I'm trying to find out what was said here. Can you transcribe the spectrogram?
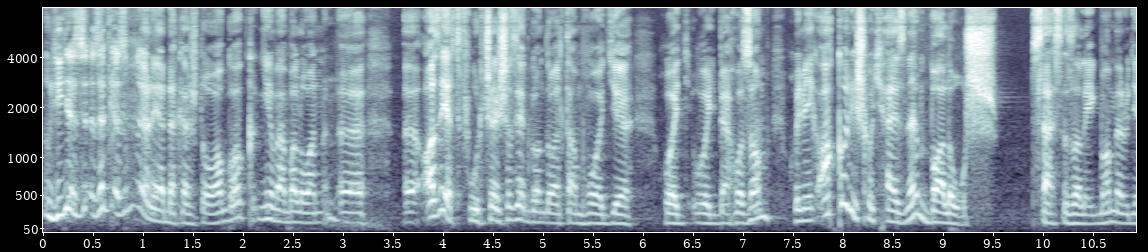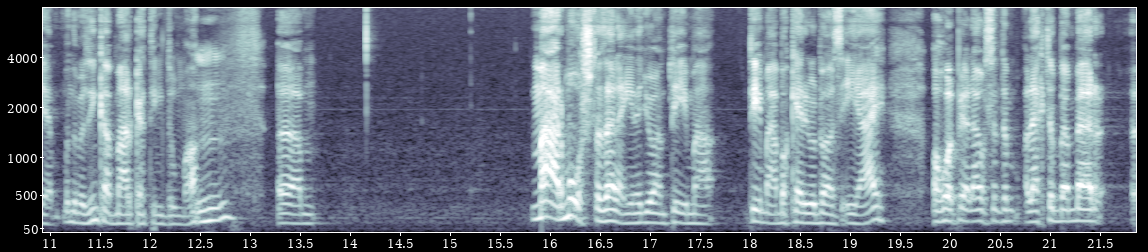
Úgyhogy ez, ezek, ezek nagyon érdekes dolgok. Nyilvánvalóan ö, ö, azért furcsa, és azért gondoltam, hogy, hogy, hogy behozom, hogy még akkor is, hogyha ez nem valós százszerzalékban, mert ugye mondom, ez inkább marketing duma, mm. öm, már most az elején egy olyan téma, témába kerül be az AI, ahol például szerintem a legtöbb ember ö,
